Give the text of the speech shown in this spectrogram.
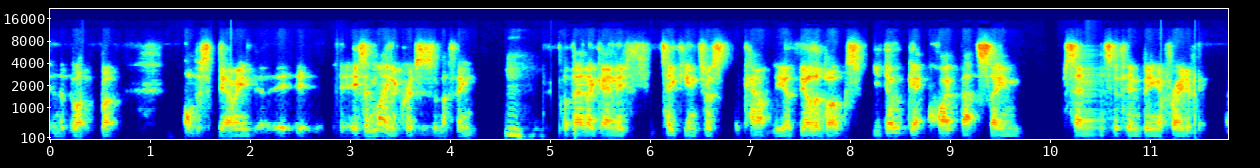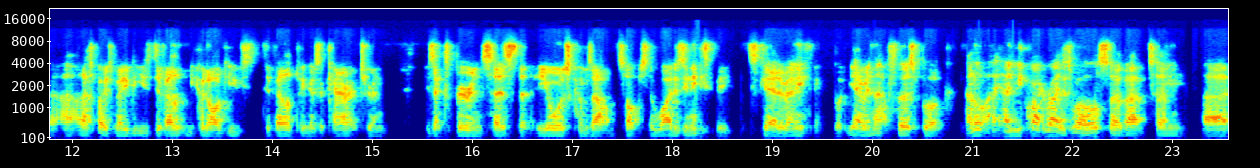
in the book. But obviously, I mean, it, it, it's a minor criticism, I think. Mm-hmm. But then again, if taking into account the, the other books, you don't get quite that same sense of him being afraid of it. Uh, and I suppose maybe he's developed, you could argue he's developing as a character and his experience says that he always comes out on top. So why does he need to be scared of anything? But yeah, in that first book, and, and you're quite right as well, also about um, uh,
